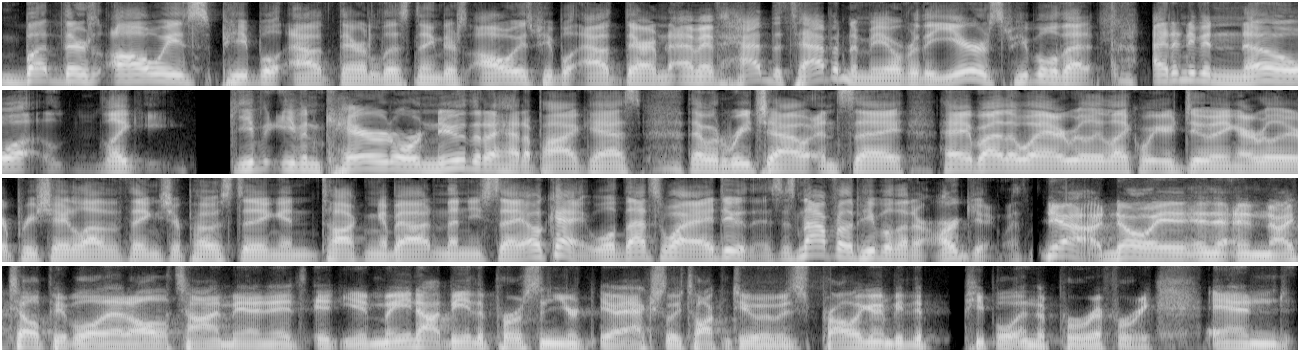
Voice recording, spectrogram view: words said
But there's always people out there listening. There's always people out there. I mean, I've had this happen to me over the years. People that I didn't even know, like even cared or knew that I had a podcast that would reach out and say, "Hey, by the way, I really like what you're doing. I really appreciate a lot of the things you're posting and talking about." And then you say, "Okay, well, that's why I do this. It's not for the people that are arguing with." Me. Yeah, no, and, and I tell people that all the time, man. It, it it may not be the person you're actually talking to. It was probably going to be the people in the periphery, and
